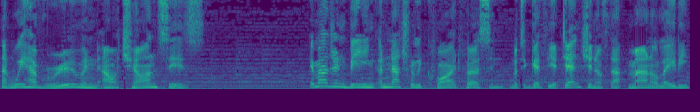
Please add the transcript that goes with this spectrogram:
that we have ruined our chances. Imagine being a naturally quiet person, but to get the attention of that man or lady,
